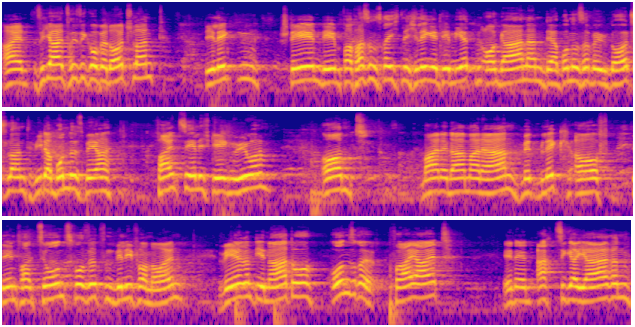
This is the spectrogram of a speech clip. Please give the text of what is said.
ein Sicherheitsrisiko für Deutschland. Die LINKEN stehen den verfassungsrechtlich legitimierten Organen der Bundesrepublik Deutschland wie der Bundeswehr feindselig gegenüber. Meine Damen und Herren, mit Blick auf den Fraktionsvorsitzenden Willi von Neuen, während die NATO unsere Freiheit in den 80er Jahren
